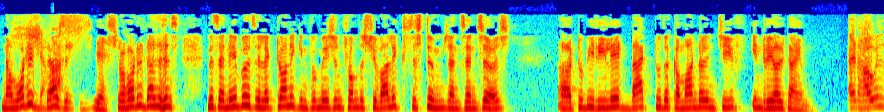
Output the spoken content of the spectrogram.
Now what it does is, yes, so what it does is this enables electronic information from the Shivalik systems and sensors uh, to be relayed back to the commander in chief in real time. and how will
